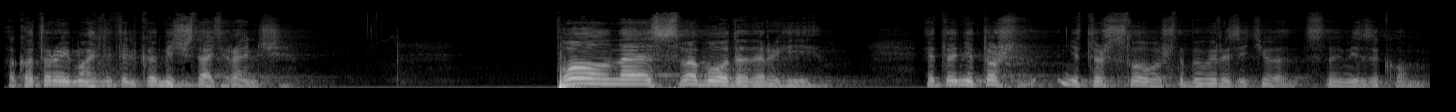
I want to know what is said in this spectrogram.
о которой могли только мечтать раньше. Полная свобода, дорогие. Это не то, не то же слово, чтобы выразить ее своим языком.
